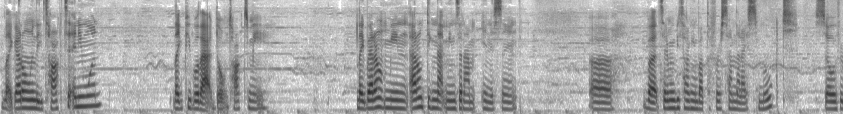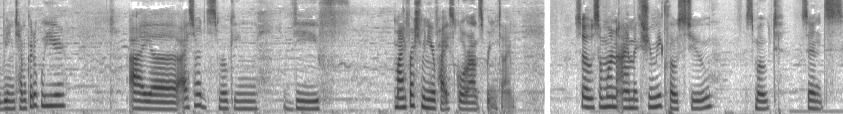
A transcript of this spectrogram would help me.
like I don't really talk to anyone, like people that don't talk to me. Like, but I don't mean I don't think that means that I'm innocent. Uh, but today I'm gonna be talking about the first time that I smoked. So if you're being time critical here, I uh, I started smoking the f- my freshman year of high school around springtime. So someone I'm extremely close to smoked since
